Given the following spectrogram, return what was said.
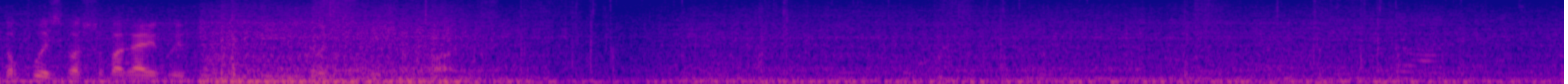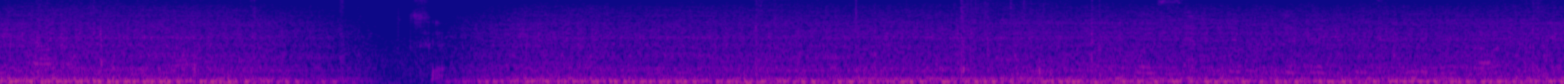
Oppure si possono pagare quei punti di quei station points. No, non ci ho pensato. Sì. Poi sempre più per costruire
